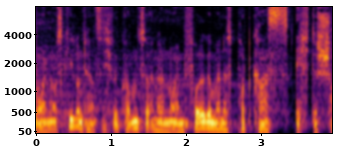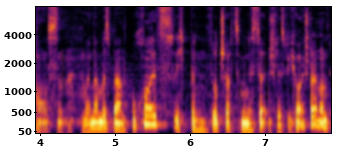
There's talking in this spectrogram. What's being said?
Moin aus Kiel und herzlich willkommen zu einer neuen Folge meines Podcasts Echte Chancen. Mein Name ist Bernd Buchholz, ich bin Wirtschaftsminister in Schleswig-Holstein und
